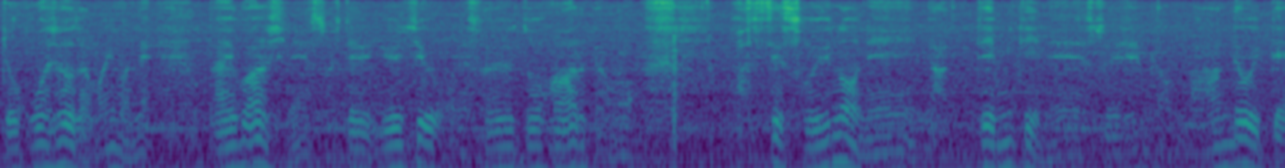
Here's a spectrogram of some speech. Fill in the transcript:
情報商材も今ね、だいぶあるしね、そして YouTube もね、そういう動画があるけども、果たしてそういうのをね、やってみてね、それで学んでおいて、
